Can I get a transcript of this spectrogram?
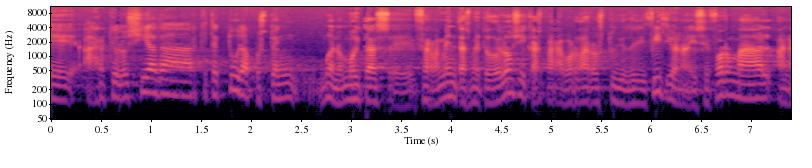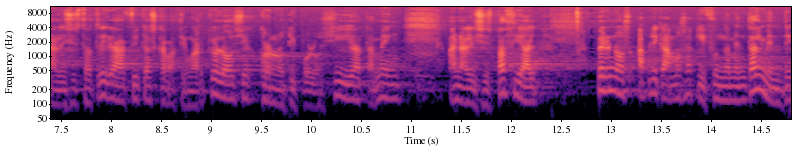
Eh, a arqueoloxía da arquitectura pois, ten bueno, moitas eh, ferramentas metodolóxicas para abordar o estudio do edificio, análise formal, análise estratigráfica, excavación arqueolóxica, cronotipoloxía tamén, análise espacial, pero nos aplicamos aquí fundamentalmente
